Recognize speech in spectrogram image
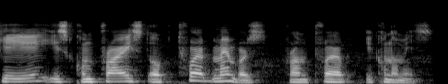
PAA is comprised of 12 members from 12 economies.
